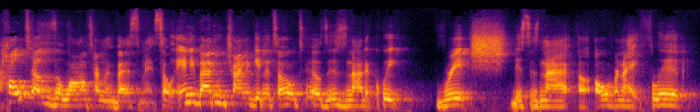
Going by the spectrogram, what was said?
hotels is a long-term investment. So anybody who's trying to get into hotels, this is not a quick rich. This is not an overnight flip.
